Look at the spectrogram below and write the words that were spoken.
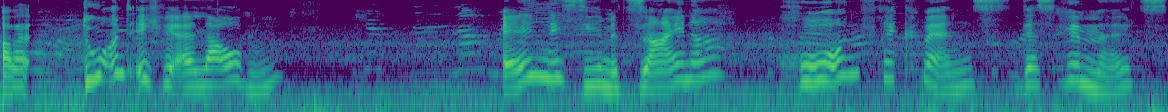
Aber du und ich, wir erlauben El Nissi mit seiner hohen Frequenz des Himmels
